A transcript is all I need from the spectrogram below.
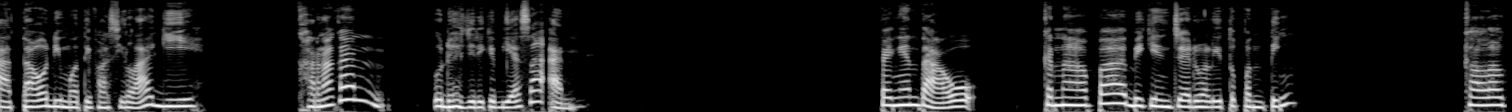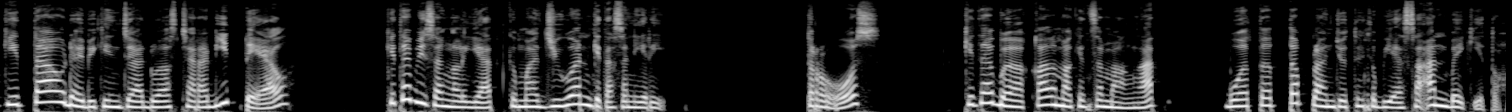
atau dimotivasi lagi. Karena kan udah jadi kebiasaan. Pengen tahu Kenapa bikin jadwal itu penting? Kalau kita udah bikin jadwal secara detail, kita bisa ngeliat kemajuan kita sendiri. Terus, kita bakal makin semangat buat tetap lanjutin kebiasaan baik itu.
